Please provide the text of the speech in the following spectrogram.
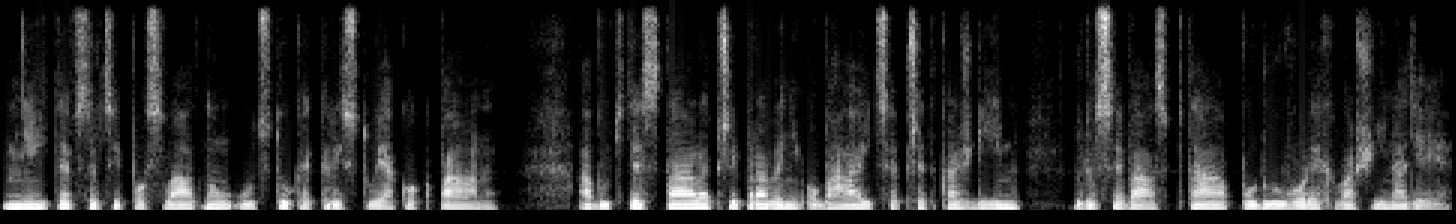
Mějte v srdci posvátnou úctu ke Kristu jako k pánu a buďte stále připraveni obhájit se před každým, kdo se vás ptá po důvodech vaší naděje.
